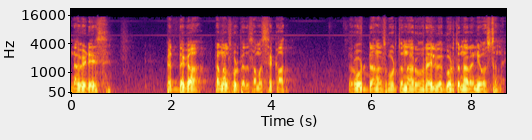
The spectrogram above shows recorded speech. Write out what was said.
నవేడేస్ పెద్దగా టన్నల్స్ కూడా పెద్ద సమస్య కాదు. రోడ్ టన్నల్స్ కొడుతున్నారు రైల్వే కొడుతున్నారు అన్నీ వస్తున్నాయి.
